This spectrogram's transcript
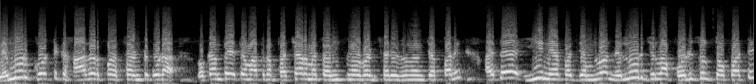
నెల్లూరు కోర్టుకి హాజరుపరుస్తారంటూ కూడా ఒకంత అయితే మాత్రం ప్రచారం అయితే అందుతున్నటువంటి సరిదని చెప్పాలి. అయితే ఈ నేపథ్యంలో నెల్లూరు జిల్లా పోలీసులతో పాటు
